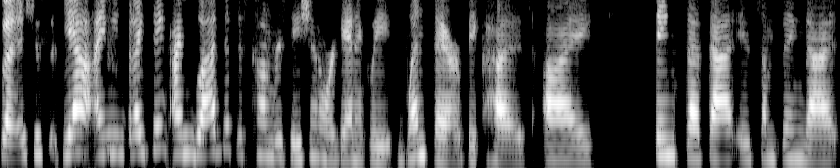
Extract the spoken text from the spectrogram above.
but it's just, it's- yeah, I mean, but I think I'm glad that this conversation organically went there because I think that that is something that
